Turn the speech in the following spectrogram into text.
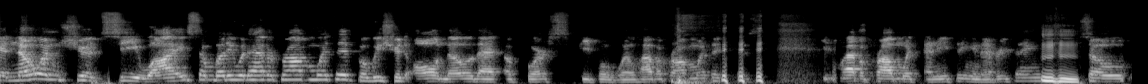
yeah, no one should see why somebody would have a problem with it, but we should all know that, of course, people will have a problem with it. people have a problem with anything and everything. Mm-hmm. So,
